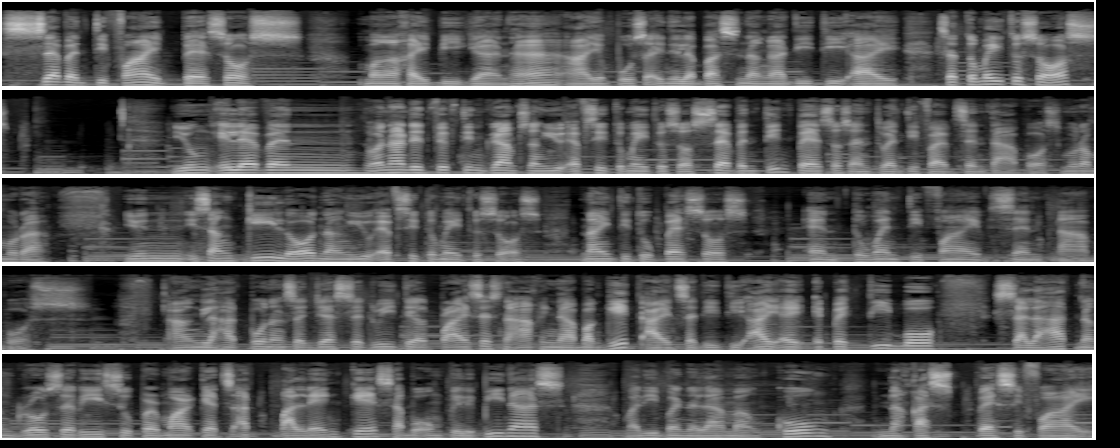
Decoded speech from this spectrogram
75 pesos mga kaibigan ha ayon po sa inilabas ng ah, DTI sa tomato sauce yung 11 115 grams ng UFC tomato sauce 17 pesos and 25 centavos. Mura-mura. Yung isang kilo ng UFC tomato sauce 92 pesos and 25 centavos ang lahat po ng suggested retail prices na aking nabanggit ayon sa DTI ay epektibo sa lahat ng grocery, supermarkets at palengke sa buong Pilipinas maliban na lamang kung nakaspecify.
